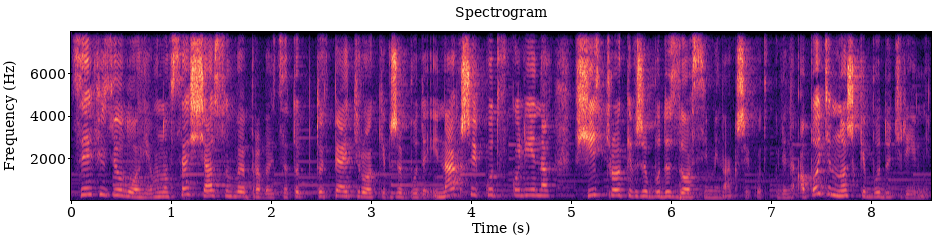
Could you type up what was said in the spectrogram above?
Це фізіологія, воно все з часом виправиться. Тобто в 5 років вже буде інакший кут в колінах, в 6 років вже буде зовсім інакший кут в колінах, а потім ножки будуть рівні.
